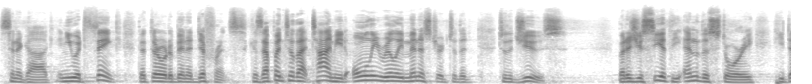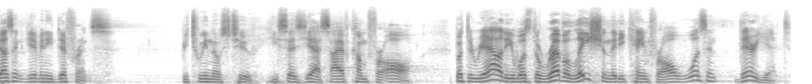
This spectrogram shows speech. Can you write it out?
synagogue. And you would think that there would have been a difference, because up until that time, he'd only really ministered to the, to the Jews. But as you see at the end of the story, he doesn't give any difference between those two. He says, Yes, I have come for all. But the reality was the revelation that he came for all wasn't there yet.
